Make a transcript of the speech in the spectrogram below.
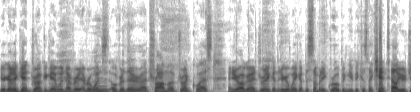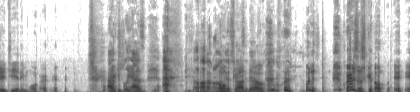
you're gonna get drunk again whenever everyone's Mm. over their uh, trauma of drunk quest, and you're all gonna drink, and you're gonna wake up to somebody groping you because they can't tell you're JT anymore. Actually, as, on, on Oh God, no! what is? Where's this going? we,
